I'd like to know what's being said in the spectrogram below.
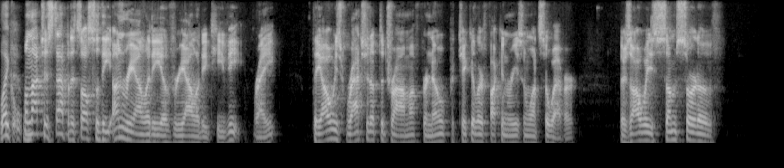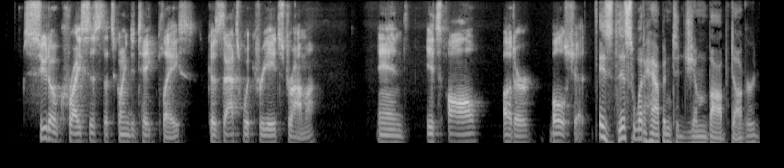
Like, Well, not just that, but it's also the unreality of reality TV, right? They always ratchet up the drama for no particular fucking reason whatsoever. There's always some sort of pseudo crisis that's going to take place because that's what creates drama. And it's all utter bullshit. Is this what happened to Jim Bob Duggar?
